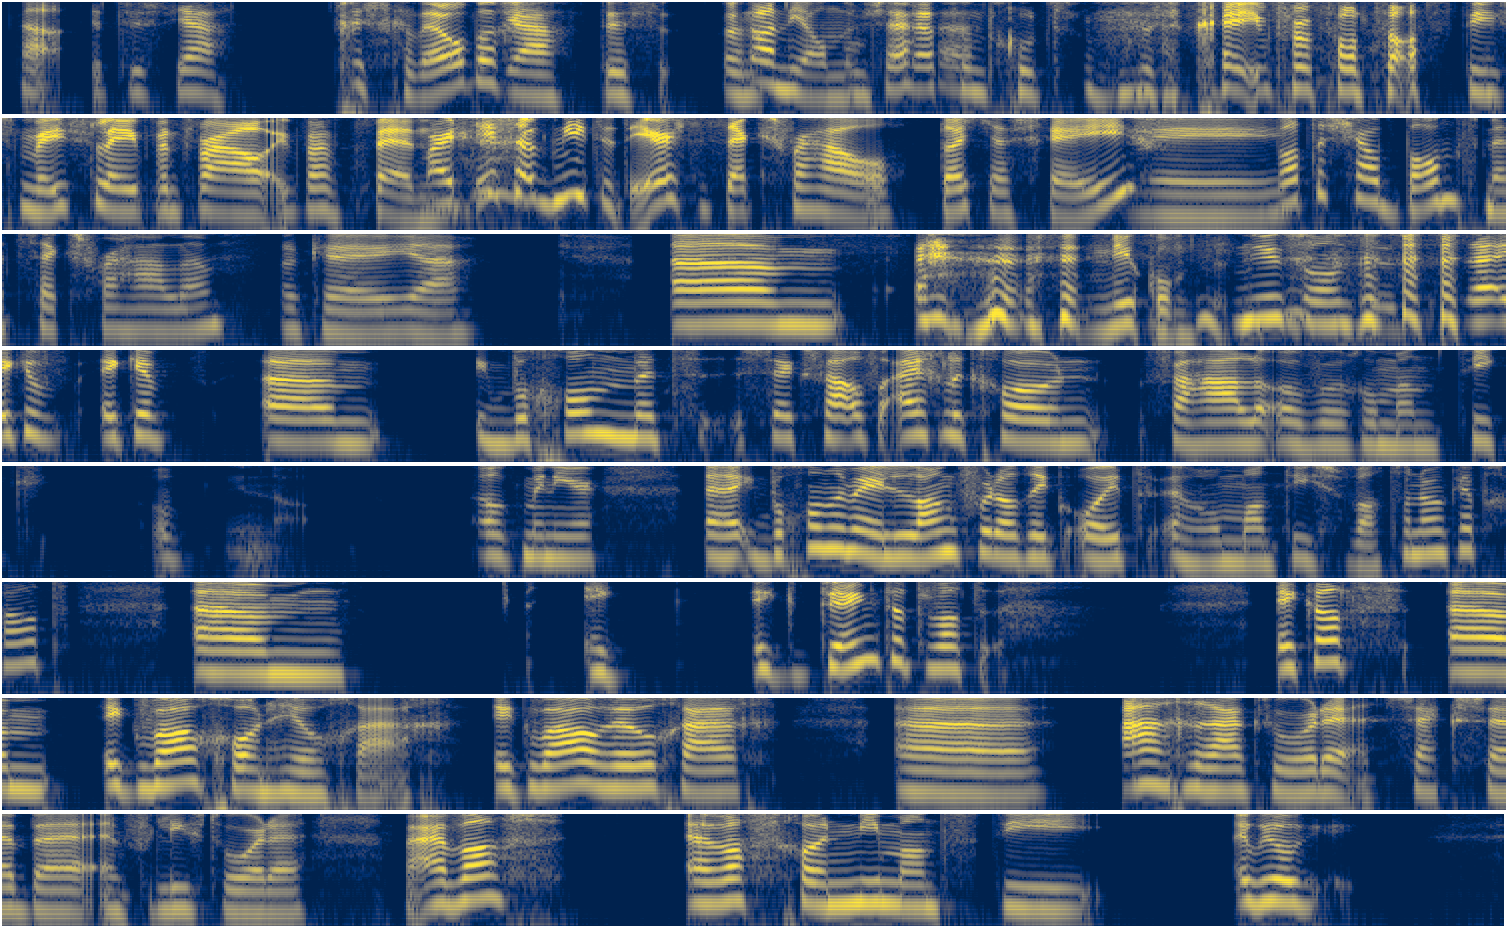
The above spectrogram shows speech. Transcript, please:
Nou, het is ja, het is geweldig. Ja, het is een Kan niet anders zeggen. ontzettend goed geschreven, fantastisch, meeslepend verhaal. Ik ben fan. Maar het is ook niet het eerste seksverhaal dat jij schreef. Nee. Wat is jouw band met seksverhalen? Oké, ja. Ehm, Nu komt het. nu komt het. nou, ik heb, ik heb, ehm, ik begon met seksverhaal, of eigenlijk gewoon verhalen over romantiek op in elke manier. Eh, ik begon ermee lang voordat ik ooit een romantisch wat dan ook heb gehad. Ehm, ik, ik denk dat wat. Ik had. ehm, ik wou gewoon heel graag. Ik wou heel graag eh, aangeraakt worden en seks hebben en verliefd worden. Maar er was, er was gewoon niemand die. Ik bedoel,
